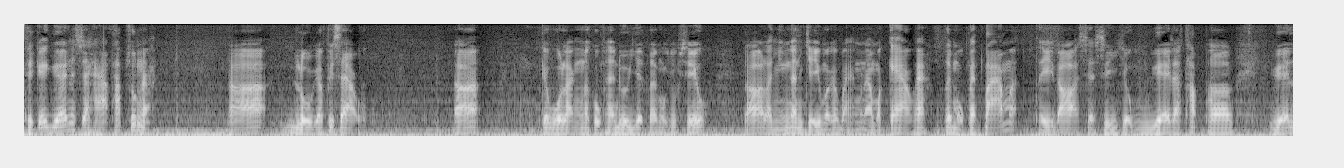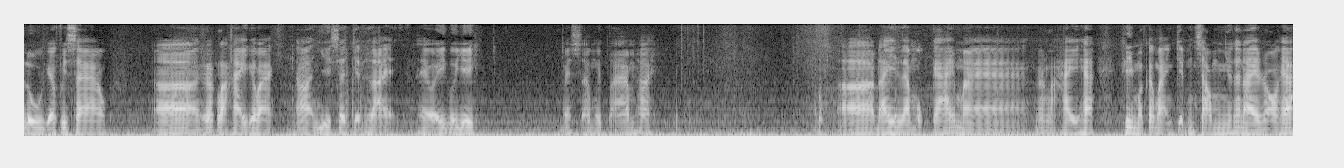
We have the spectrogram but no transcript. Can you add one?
Thì cái ghế nó sẽ hạ thấp xuống nè. Đó lùi ra phía sau. Đó. Cái vô lăng nó cũng sẽ đưa về tới một chút xíu đó là những anh chị mà các bạn nào mà cao ha tới một m tám thì đó sẽ sử dụng ghế là thấp hơn ghế lùi ra phía sau. À, rất là hay các bạn. Đó Di sẽ chỉnh lại theo ý của Di mét 68 thôi. Ở đây là một cái mà rất là hay ha. Khi mà các bạn chỉnh xong như thế này rồi ha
